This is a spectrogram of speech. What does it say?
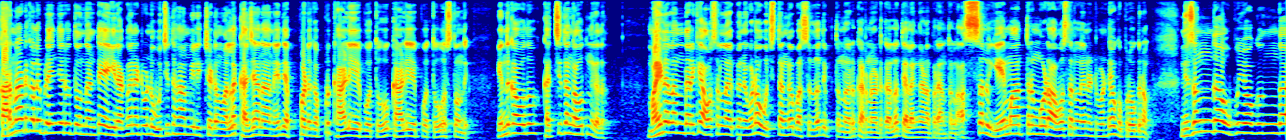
కర్ణాటకలో ఇప్పుడు ఏం జరుగుతుందంటే ఈ రకమైనటువంటి ఉచిత హామీలు ఇచ్చడం వల్ల ఖజానా అనేది ఎప్పటికప్పుడు ఖాళీ అయిపోతూ ఖాళీ అయిపోతూ వస్తుంది. ఎందుకు అవ్వదు ఖచ్చితంగా అవుతుంది కదా. మహిళలందరికీ అవసరం లేకపోయినా కూడా ఉచితంగా బస్సుల్లో తిప్పుతున్నారు కర్ణాటకలో తెలంగాణ ప్రాంతంలో. అస్సలు ఏమాత్రం కూడా అవసరం లేనటువంటి ఒక ప్రోగ్రాం. నిజంగా ఉపయోగంగా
